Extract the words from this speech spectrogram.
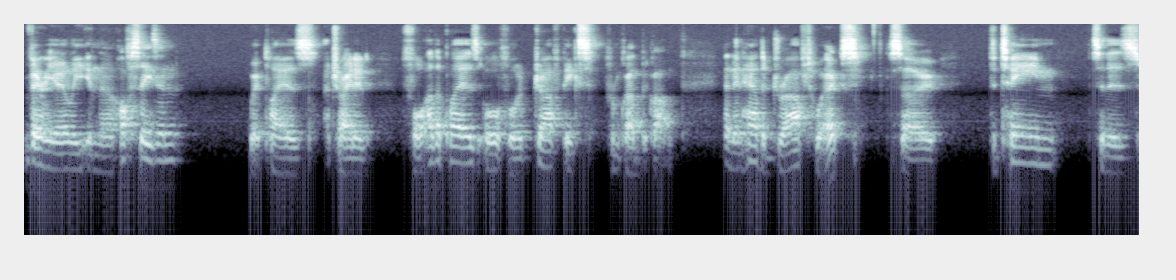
very early in the off season where players are traded for other players or for draft picks from club to club. And then how the draft works. So the team, so there's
